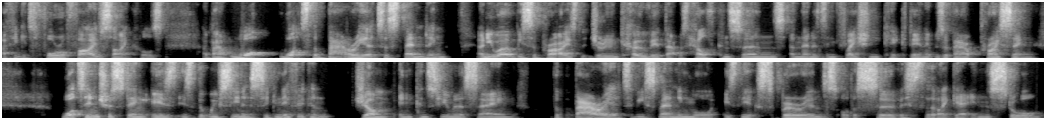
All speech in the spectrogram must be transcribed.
I think it's four or five cycles about what what's the barrier to spending and you won't be surprised that during covid that was health concerns and then as inflation kicked in it was about pricing what's interesting is is that we've seen a significant jump in consumers saying the barrier to be spending more is the experience or the service that i get in store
